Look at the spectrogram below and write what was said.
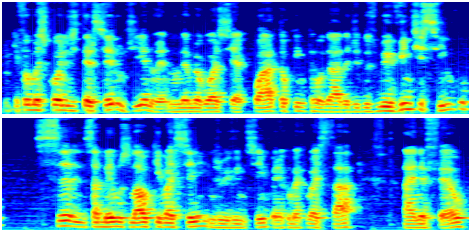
Porque foi uma escolha de terceiro dia, não, é? não lembro agora se é quarta ou quinta rodada de 2025. Sabemos lá o que vai ser em 2025, né? Como é que vai estar a NFL.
